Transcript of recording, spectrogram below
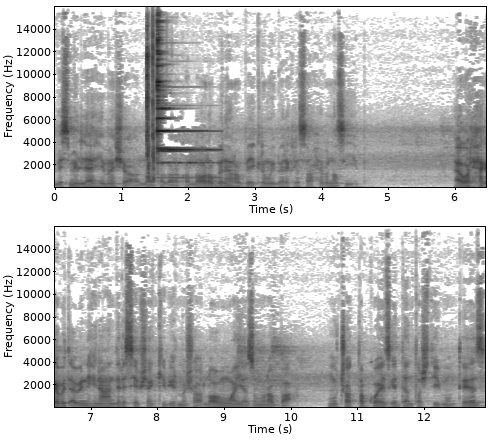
بسم الله ما شاء الله تبارك الله. ربنا يا رب يكرم ويبارك لصاحب النصيب. أول حاجة بتقابلني هنا عندي ريسبشن كبير ما شاء الله مميز ومربع. متشطب كويس جدا تشطيب ممتاز.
